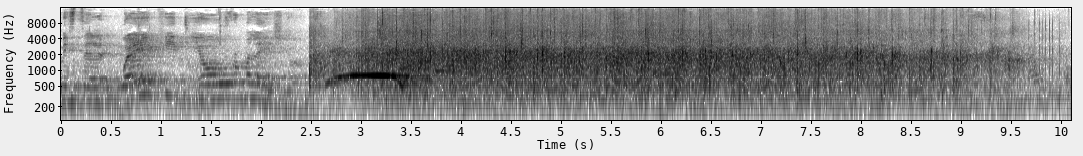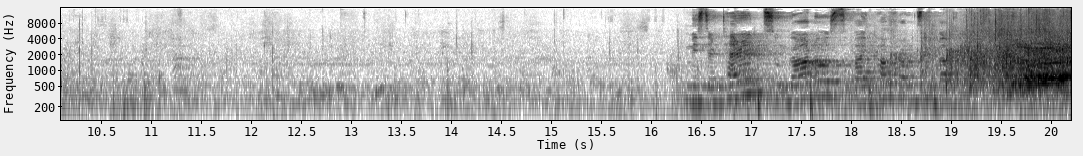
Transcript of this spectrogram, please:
Mr. Wei Kit Yo from Malaysia. Mr. Terence Sunganos Vaika from Zimbabwe.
